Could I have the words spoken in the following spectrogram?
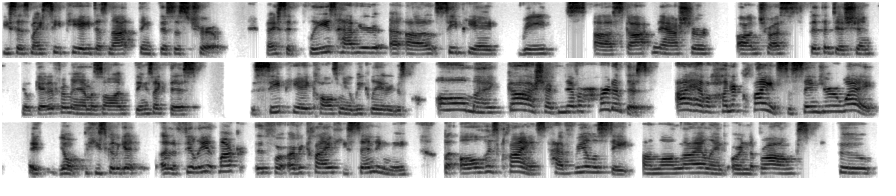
He says my CPA does not think this is true. And I said, please have your uh, uh CPA read uh, Scott and Ascher on Trust Fifth Edition. You'll get it from Amazon. Things like this. The CPA calls me a week later. He goes, "Oh my gosh, I've never heard of this. I have 100 clients to send your way. You know, he's going to get an affiliate mark for every client he's sending me, but all his clients have real estate on Long Island or in the Bronx who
